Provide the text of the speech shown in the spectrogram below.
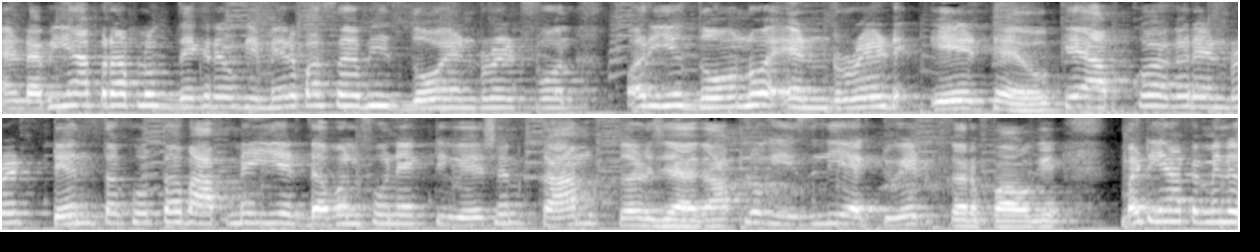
एंड अभी यहाँ पर आप लोग देख रहे हो कि मेरे पास है अभी दो एंड्रॉयड फ़ोन और ये दोनों एंड्रॉयड 8 है ओके आपको अगर एंड्रॉयड 10 तक हो, तब आप में ये डबल फ़ोन एक्टिवेशन काम कर जाएगा। आप लोग इजिली एक्टिवेट कर पाओगे। बट यहाँ पे मैंने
